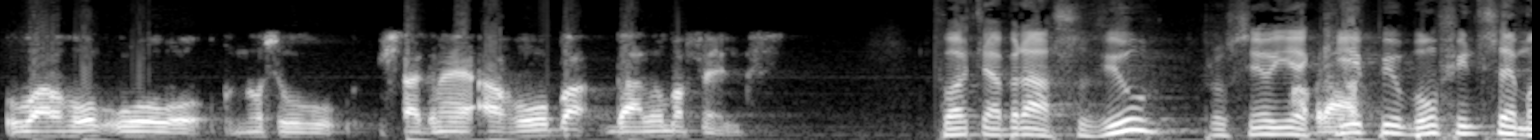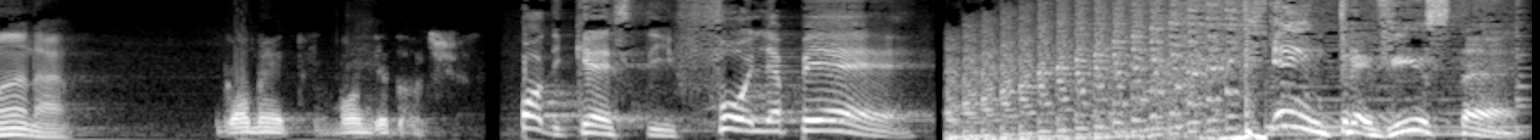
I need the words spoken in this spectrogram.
O, o, o nosso Instagram é arroba galambafélix. Forte abraço, viu? Para o senhor e a equipe, um bom fim de semana. Igualmente, bom dia a todos. Podcast Folha PE. Entrevista.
